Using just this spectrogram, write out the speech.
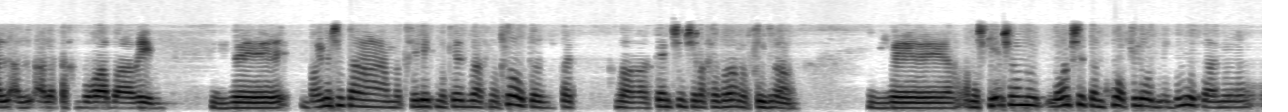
על, על, על התחבורה בערים. וברגע שאתה מתחיל להתמקד בהכנסות, אז אתה כבר הטנשן של החברה מפוזר. והמשקיעים שלנו לא רק שתמכו, אפילו עודדו אותנו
